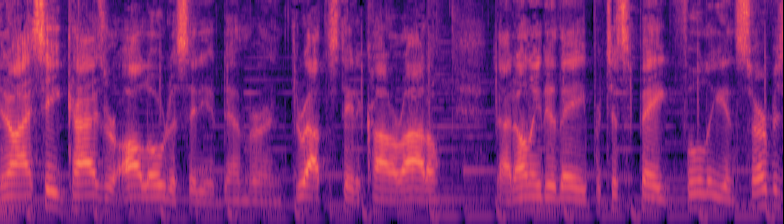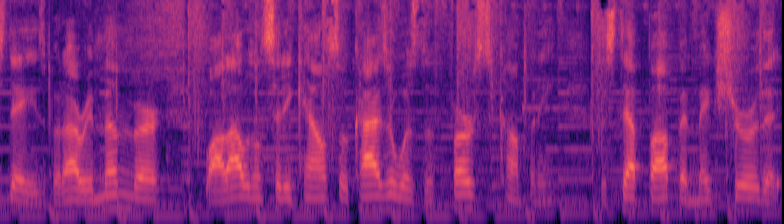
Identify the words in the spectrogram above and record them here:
You know, I see Kaiser all over the city of Denver and throughout the state of Colorado. Not only do they participate fully in service days, but I remember while I was on city council, Kaiser was the first company to step up and make sure that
